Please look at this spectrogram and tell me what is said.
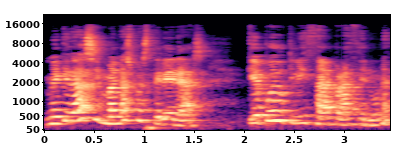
Me he quedado sin mangas pasteleras. ¿Qué puedo utilizar para hacer una?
